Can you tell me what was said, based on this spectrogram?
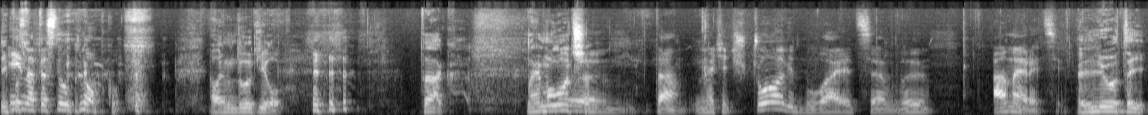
І і, натиснув кнопку. але не долетіло. Так. Наймолодша. Е, Так, значить, що відбувається в Америці? Лютий.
